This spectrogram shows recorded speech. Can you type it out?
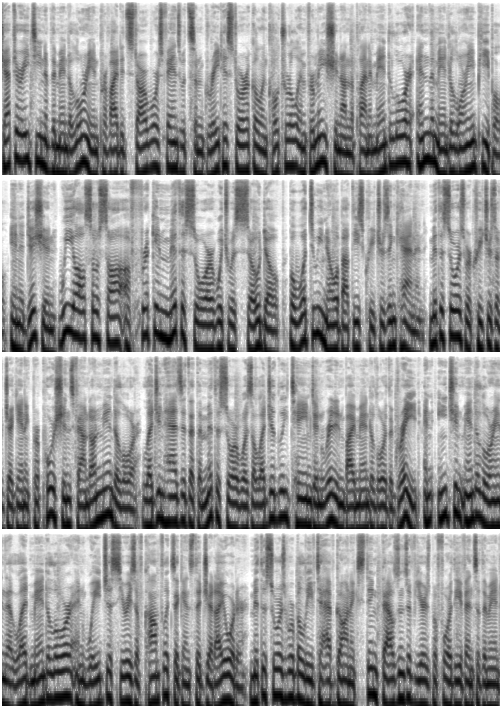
Chapter 18 of The Mandalorian provided Star Wars fans with some great historical and cultural information on the planet Mandalore and the Mandalorian people. In addition, we also saw a frickin' mythosaur which was so dope. But what do we know about these creatures in canon? Mythosaurs were creatures of gigantic proportions found on Mandalore. Legend has it that the mythosaur was allegedly tamed and ridden by Mandalore the Great, an ancient Mandalorian that led Mandalore and waged a series of conflicts against the Jedi Order. Mythosaurs were believed to have gone extinct thousands of years before the events of the Mandalorian,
